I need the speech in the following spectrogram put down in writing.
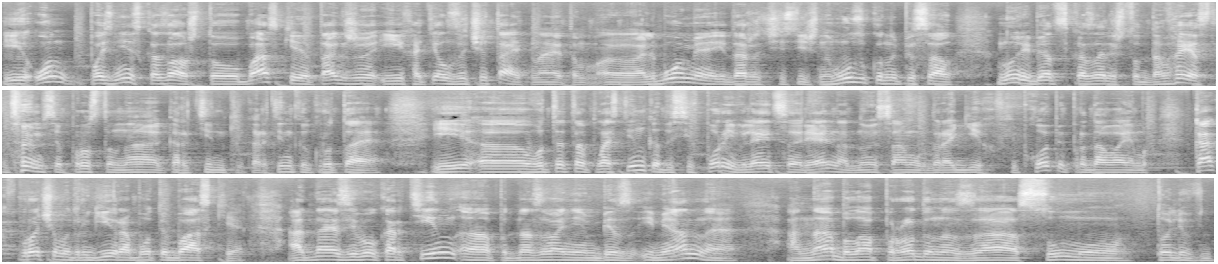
И он позднее сказал, что Баски также и хотел зачитать на этом э, альбоме, и даже частично музыку написал. Но ребята сказали, что давай остановимся просто на картинке. Картинка крутая. И э, вот эта пластинка до сих пор является реально одной из самых дорогих в хип-хопе продаваемых, как, впрочем, и другие работы Баски. Одна из его картин э, под названием «Безымянная» она была продана за сумму то ли в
